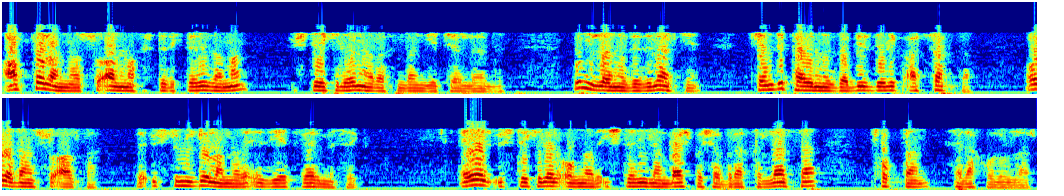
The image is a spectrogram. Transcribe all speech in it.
Altta olanlar su almak istedikleri zaman üsttekilerin arasından geçerlerdi. Bunun üzerine dediler ki kendi payımızda bir delik açsak da oradan su alsak ve üstümüzde olanlara eziyet vermesek eğer üsttekiler onları işleriyle baş başa bırakırlarsa toptan helak olurlar.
